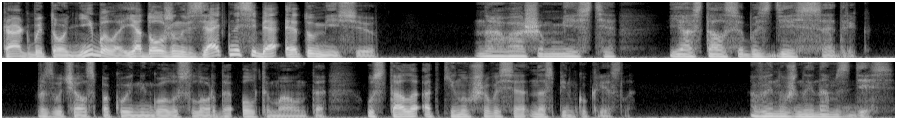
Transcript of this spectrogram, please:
Как бы то ни было, я должен взять на себя эту миссию. На вашем месте я остался бы здесь, Седрик, прозвучал спокойный голос лорда Олтемаунта, устало откинувшегося на спинку кресла. Вы нужны нам здесь.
